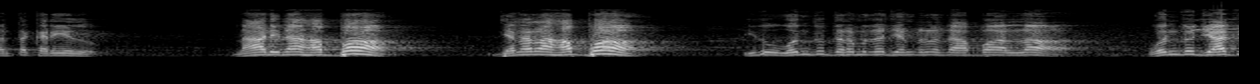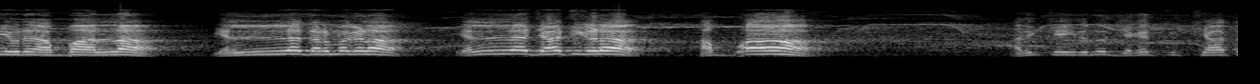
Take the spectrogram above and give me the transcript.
ಅಂತ ಕರೆಯೋದು. ನಾಡಿನ ಹಬ್ಬ, ಜನರ ಹಬ್ಬ. ಇದು ಒಂದು ಧರ್ಮದ ಜನರ ಹಬ್ಬ ಅಲ್ಲ, ಒಂದು ಜಾತಿಯವರ ಹಬ್ಬ ಅಲ್ಲ. ಎಲ್ಲ ಧರ್ಮಗಳ, ಎಲ್ಲ ಜಾತಿಗಳ ಹಬ್ಬ. ಅದಕ್ಕೆ ಇದನ್ನು ಜಗದ್ವಿಖ್ಯಾತ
